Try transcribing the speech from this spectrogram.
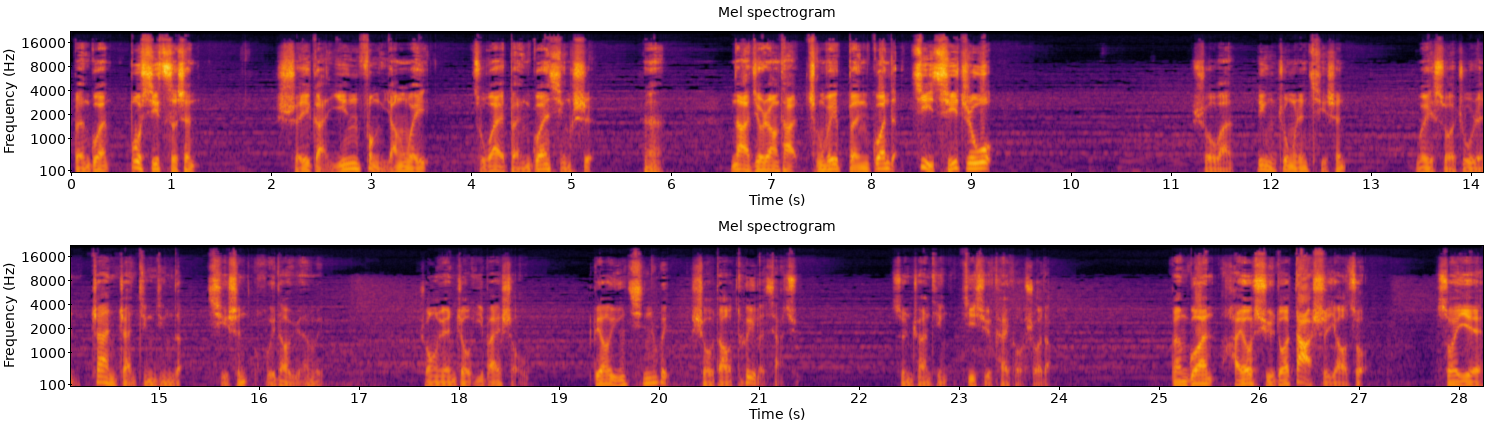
本官不惜此身。谁敢阴奉阳违，阻碍本官行事，哼，那就让他成为本官的祭旗之物。说完，令众人起身，为所助人战战兢兢地起身回到原位。庄元周一摆手，标营亲卫收刀退了下去。孙传庭继续开口说道：“本官还有许多大事要做，所以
